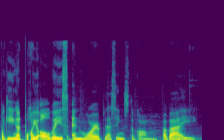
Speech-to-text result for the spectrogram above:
Pag-iingat po kayo always and more blessings to come. Bye-bye!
